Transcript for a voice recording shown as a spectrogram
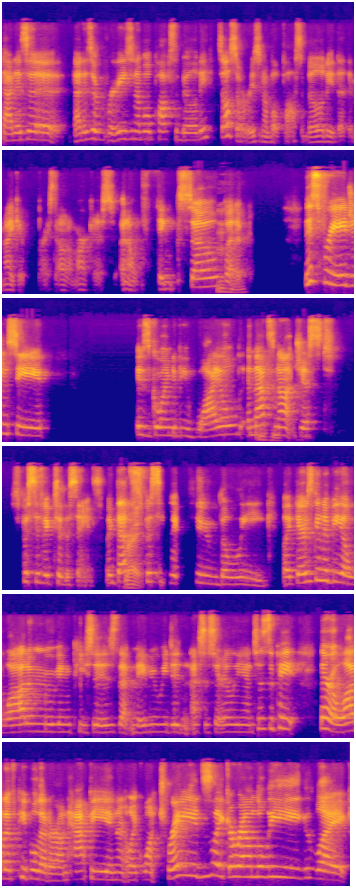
that is a that is a reasonable possibility. It's also a reasonable possibility that they might get priced out on Marcus. I don't think so, mm-hmm. but this free agency is going to be wild. And that's mm-hmm. not just specific to the Saints. Like that's right. specific to the league. Like there's going to be a lot of moving pieces that maybe we didn't necessarily anticipate. There are a lot of people that are unhappy and are like want trades like around the league. Like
